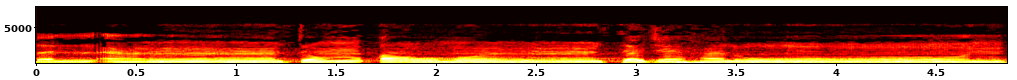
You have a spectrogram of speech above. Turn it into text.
بَلْ أَنْتُمْ قَوْمٌ تَجْهَلُونَ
